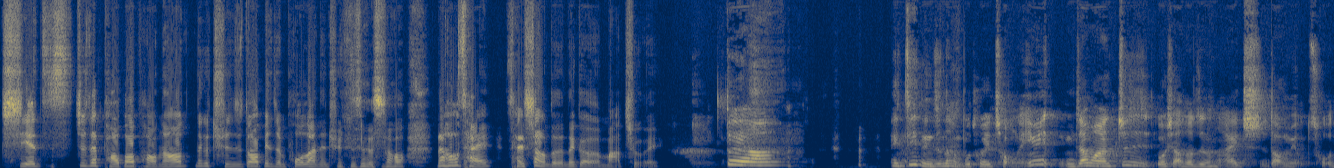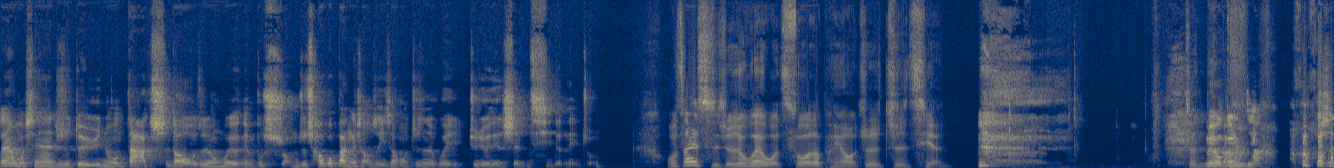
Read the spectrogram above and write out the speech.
鞋子就在跑跑跑，然后那个裙子都要变成破烂的裙子的时候，然后才才上的那个马车。哎，对啊。哎，这点真的很不推崇哎，因为你知道吗？就是我小时候真的很爱迟到，没有错。但是我现在就是对于那种大迟到，我真的会有点不爽，就超过半个小时以上，我真的会就有点生气的那种。我在此就是为我所有的朋友就是致歉，真的没有跟你讲，就是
